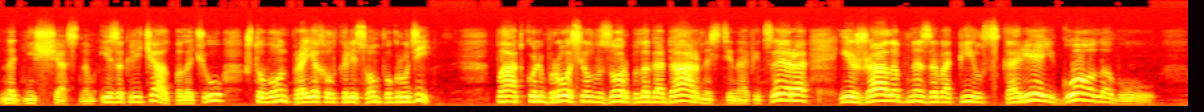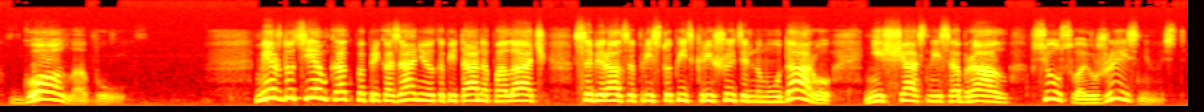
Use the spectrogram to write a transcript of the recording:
над несчастным и закричал палачу, чтобы он проехал колесом по груди. Паткуль бросил взор благодарности на офицера и жалобно завопил «Скорей голову! Голову!» Между тем, как по приказанию капитана Палач собирался приступить к решительному удару, несчастный собрал всю свою жизненность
